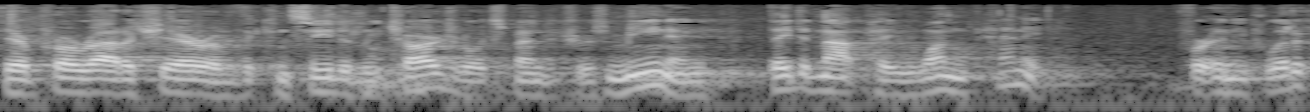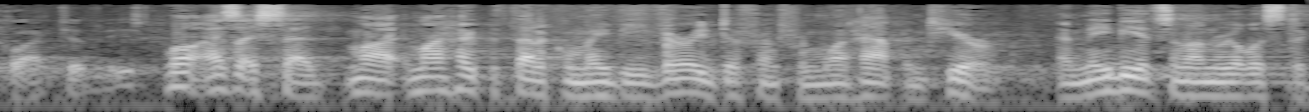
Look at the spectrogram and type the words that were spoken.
their pro rata share of the concededly chargeable expenditures, meaning they did not pay one penny for any political activities. Well, as I said, my, my hypothetical may be very different from what happened here. And maybe it's an unrealistic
